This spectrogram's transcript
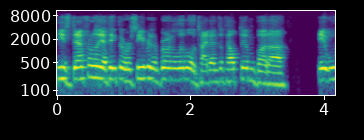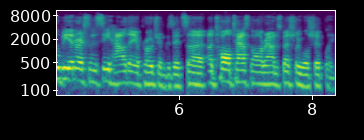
He's definitely. I think the receivers have grown a little. The tight ends have helped him, but uh, it will be interesting to see how they approach him because it's a, a, tall task all around, especially Will Shipley.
